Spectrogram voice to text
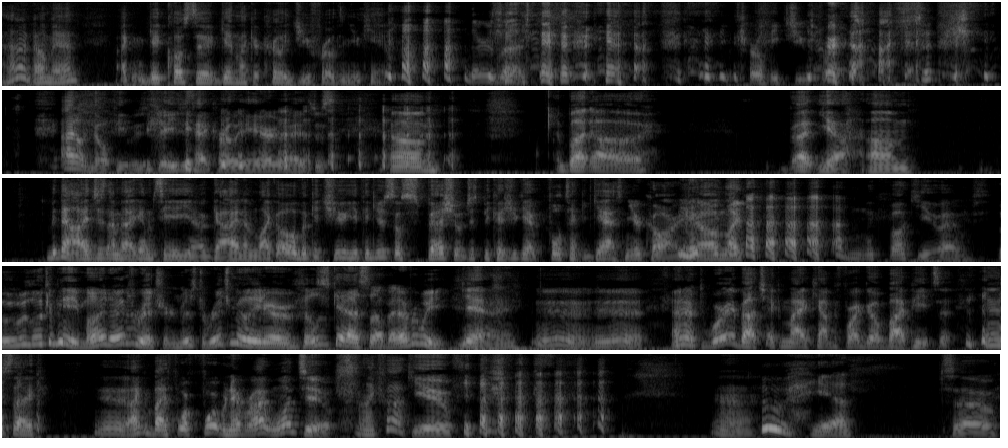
I don't know, man. I can get close to getting like a curly Jufro than you can. There's a curly Jew. I don't know if he was. He just had curly hair. It's just, um, but uh, but yeah, um, but no, I just I mean like I am see you know guy and I'm like, oh look at you, you think you're so special just because you get full tank of gas in your car. You know, I'm like, I'm like fuck you. Oh, look at me. My name's Richard, Mr. Rich Millionaire who fills his gas up every week. yeah, uh, uh, I don't have to worry about checking my account before I go buy pizza. And it's like. Yeah, I can buy four four whenever I want to. I'm like, fuck you. Uh, Whew, yeah. so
